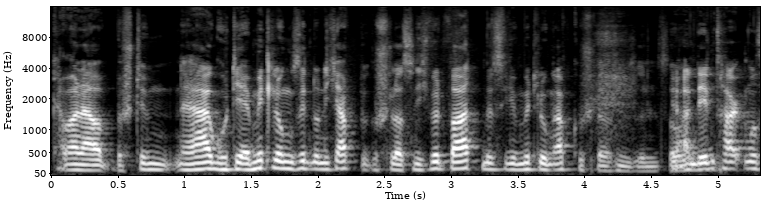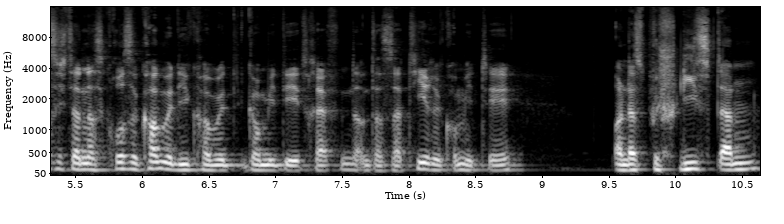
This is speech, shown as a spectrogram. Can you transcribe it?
kann man da bestimmt, naja gut, die Ermittlungen sind noch nicht abgeschlossen. Ich würde warten, bis die Ermittlungen abgeschlossen sind. So. Ja, an dem Tag muss ich dann das große Comedy-Komitee treffen und das Satire-Komitee. Und das beschließt dann,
